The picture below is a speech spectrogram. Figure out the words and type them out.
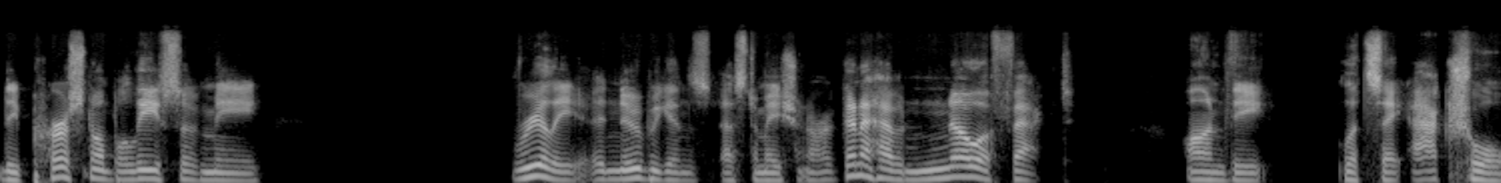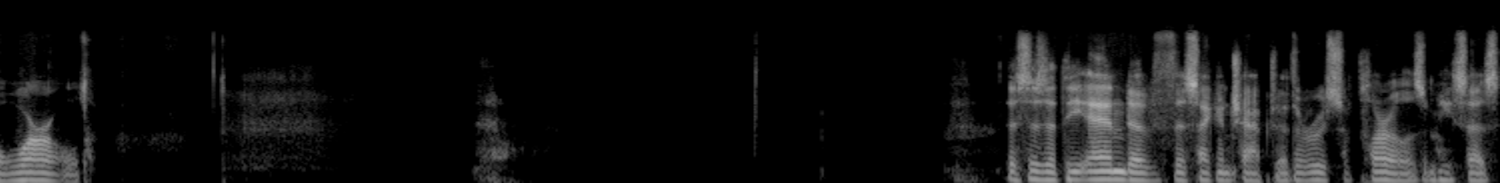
the personal beliefs of me, really, in Newbigin's estimation, are going to have no effect on the, let's say, actual world. This is at the end of the second chapter, The Roots of Pluralism. He says,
